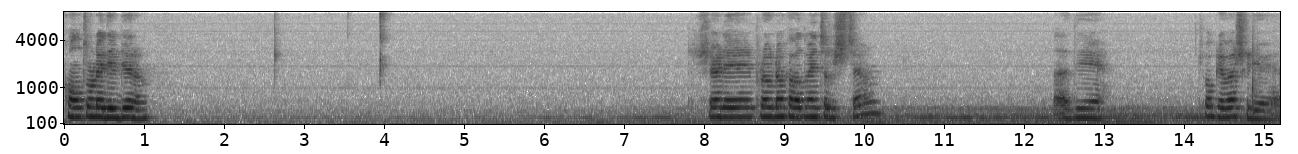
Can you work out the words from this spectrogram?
kontrol edebiliyorum. Şöyle programı kapatmaya çalışacağım. Hadi. Çok yavaş gidiyor ya.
